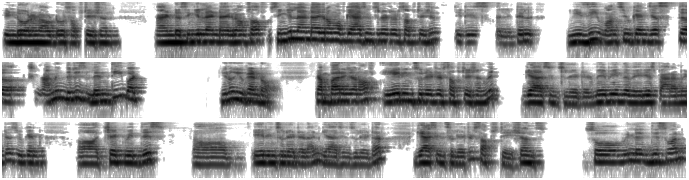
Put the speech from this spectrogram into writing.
indoor and outdoor substation and single line diagrams of single line diagram of gas insulated substation it is a little easy once you can just uh, i mean it is lengthy but you know you can draw. Comparison of air insulated substation with gas insulated. Maybe in the various parameters you can uh, check with this uh, air insulated and gas insulator gas insulated substations. So we'll this one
